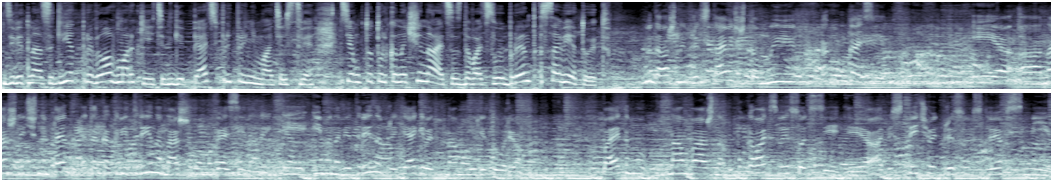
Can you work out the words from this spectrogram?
19 лет провела в маркетинге, 5 в предпринимательстве. Тем, кто только начинает создавать свой бренд, советует. Мы должны представить, что мы как магазин. И а, наш личный бренд – это как витрина нашего магазина. И витрина притягивает к нам аудиторию. Поэтому нам важно упаковать свои соцсети, обеспечивать присутствие в СМИ,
